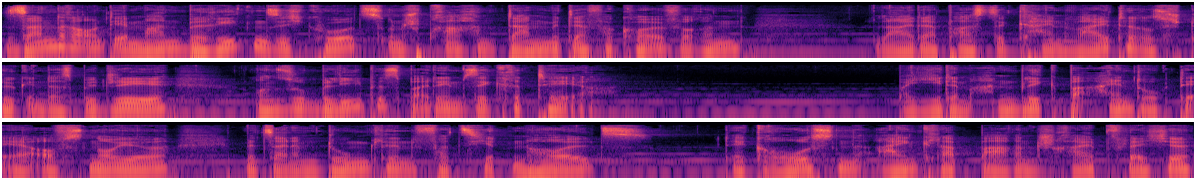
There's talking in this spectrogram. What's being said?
Sandra und ihr Mann berieten sich kurz und sprachen dann mit der Verkäuferin, Leider passte kein weiteres Stück in das Budget und so blieb es bei dem Sekretär. Bei jedem Anblick beeindruckte er aufs Neue mit seinem dunklen, verzierten Holz, der großen, einklappbaren Schreibfläche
